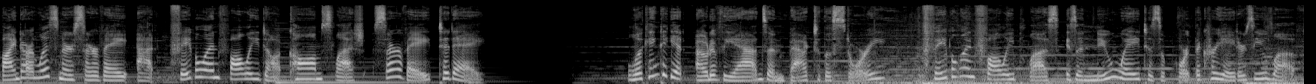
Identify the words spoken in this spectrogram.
Find our listener survey at fableandfolly.com slash survey today. Looking to get out of the ads and back to the story? Fable and Folly Plus is a new way to support the creators you love.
